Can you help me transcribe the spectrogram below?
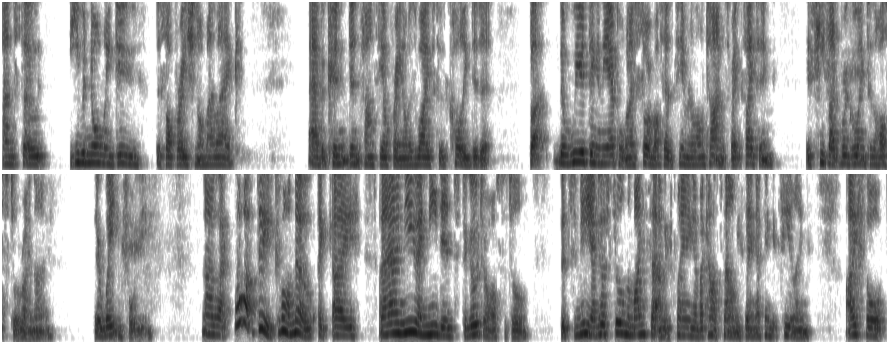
and so he would normally do this operation on my leg, uh, but couldn't didn't fancy operating on his wife, so his colleague did it. But the weird thing in the airport when I saw him, obviously I hadn't seen him in a long time. It's very exciting. Is he's like, "We're going to the hospital right now. They're waiting for you." And I was like, "What, dude? Come on, no!" I and I knew I needed to go to a hospital, but to me, I'm still in the mindset I'm explaining of I can't smell anything. I think it's healing. I thought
